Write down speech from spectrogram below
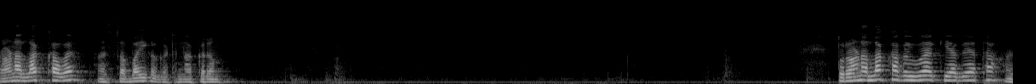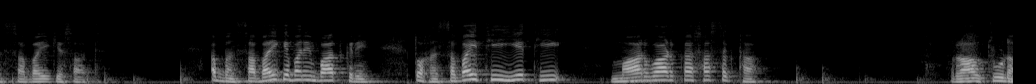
राणा लाखा व हंसबाई का घटनाक्रम। तो राणा लाखा का विवाह किया गया था हंसाबाई के साथ। अब हंसाबाई के बारे में बात करें। तो हंसाबाई थी, ये थी मारवाड़ का शासक था। रावचूड़ा।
